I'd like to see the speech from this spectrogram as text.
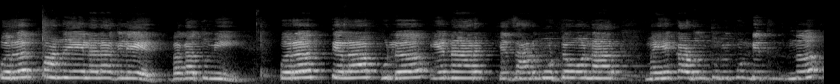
परत पानं यायला लागलेत. बघा तुम्ही. परत त्याला फुलं येणार हे झाड मोठं होणार. मग हे काढून तुम्ही कुंडीतनं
